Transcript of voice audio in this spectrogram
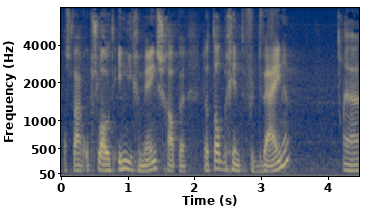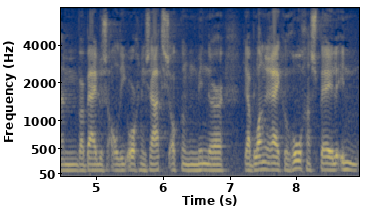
als het ware opsloten in die gemeenschappen, dat dat begint te verdwijnen. Ehm, waarbij dus al die organisaties ook een minder ja, belangrijke rol gaan spelen in,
